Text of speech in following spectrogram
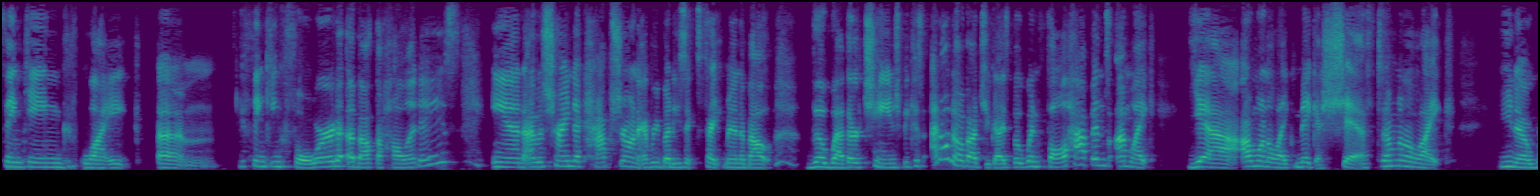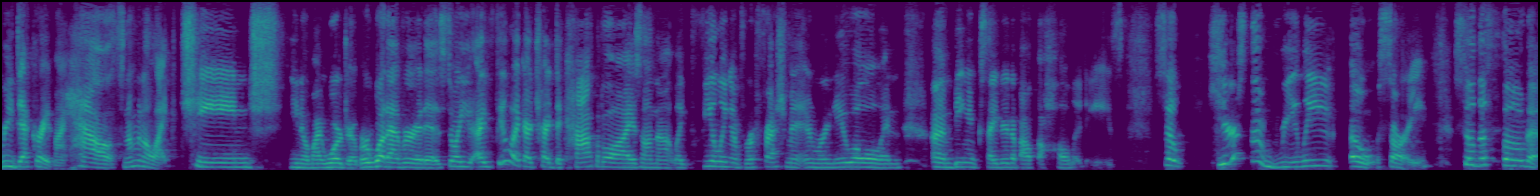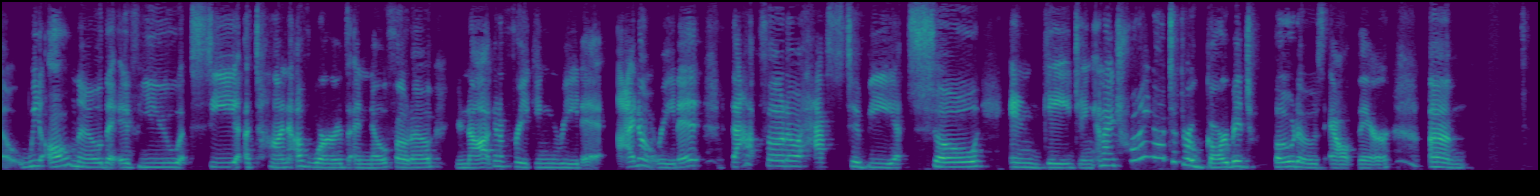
thinking like um thinking forward about the holidays. And i was trying to capture on everybody's excitement about the weather change because i don't know about you guys but when fall happens i'm like yeah i want to like make a shift. I'm gonna like you know, redecorate my house and I'm going to like change, you know, my wardrobe or whatever it is. So I, I feel like I tried to capitalize on that like feeling of refreshment and renewal and um, being excited about the holidays. So here's the really oh sorry. So the photo we all know that if you see a ton of words and no photo you're not going to freaking read it. I don't read it. That photo has to be so engaging. And i try not to throw garbage photos out there. Um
